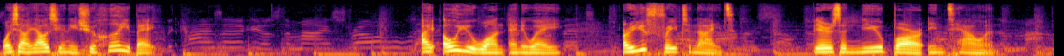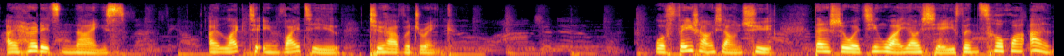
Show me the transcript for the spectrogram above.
我想邀请你去喝一杯。I owe you one anyway. Are you free tonight? There's a new bar in town. I heard it's nice. I'd like to invite you to have a drink. 我非常想去，但是我今晚要写一份策划案，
